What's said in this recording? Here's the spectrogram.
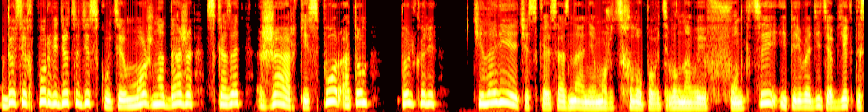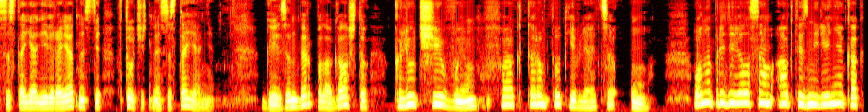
До сих пор ведется дискуссия, можно даже сказать жаркий спор о том, только ли человеческое сознание может схлопывать волновые функции и переводить объекты из состояния вероятности в точечное состояние. Гейзенберг полагал, что ключевым фактором тут является ум. Он определял сам акт измерения как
